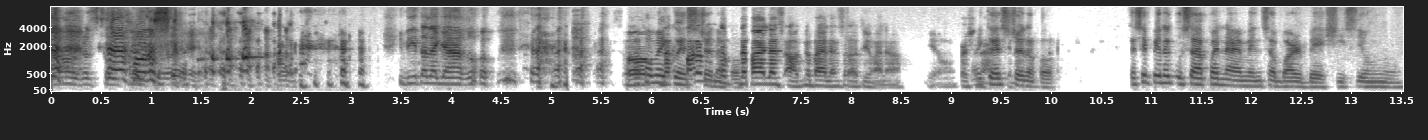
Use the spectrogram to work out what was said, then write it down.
horoscope. Sa horoscope. eh. Hindi talaga ako. so, Ako may na- question parang ako. Na, na-balance out, na-balance out yung ano, yung May personality. question ako. Kasi pinag-usapan namin sa Bar Beshies yung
